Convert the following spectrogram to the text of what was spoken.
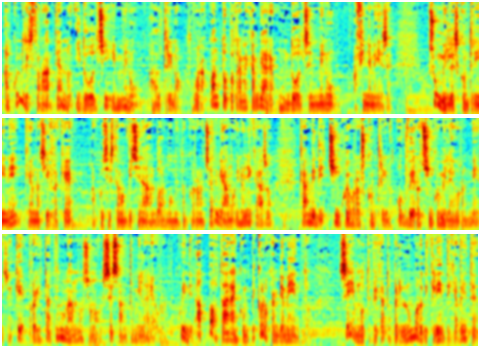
alcuni ristoranti hanno i dolci in menù, altri no. Ora, quanto potrebbe cambiare un dolce in menù a fine mese? Su 1000 scontrini, che è una cifra che, a cui ci stiamo avvicinando, al momento ancora non ci arriviamo, in ogni caso cambia di 5 euro a scontrino, ovvero 5.000 euro al mese, che proiettati in un anno sono 60.000 euro. Quindi apportare anche un piccolo cambiamento se moltiplicato per il numero di clienti che avete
